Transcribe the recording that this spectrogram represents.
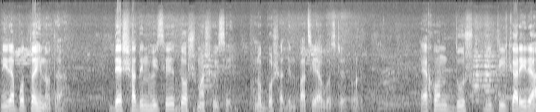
নিরাপত্তাহীনতা। দেশ স্বাধীন হয়েছে দশ মাস হয়েছে নব্য স্বাধীন, পাঁচই আগস্টের পর। এখন দুষ্কৃতিকারীরা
